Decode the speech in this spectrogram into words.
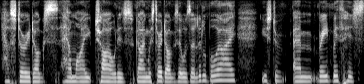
how story dogs, how my child is going with story dogs. There was a little boy I used to um, read with. His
